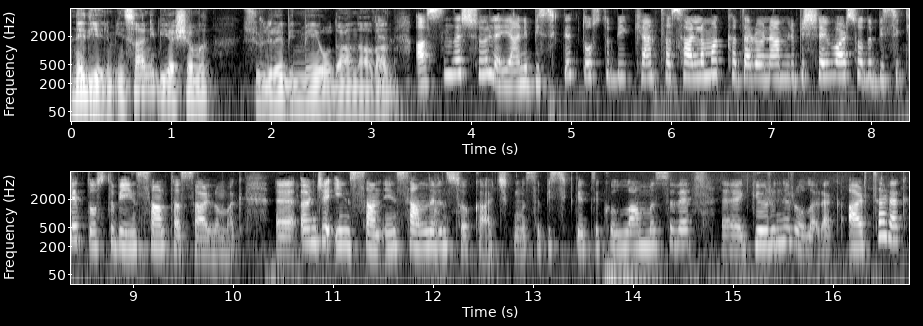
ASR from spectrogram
ne diyelim insani bir yaşamı sürdürebilmeyi odağına alan. Aslında şöyle yani bisiklet dostu bir kent tasarlamak kadar önemli bir şey varsa o da bisiklet dostu bir insan tasarlamak. Ee, önce insan, insanların sokağa çıkması, bisikleti kullanması ve e, görünür olarak artarak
